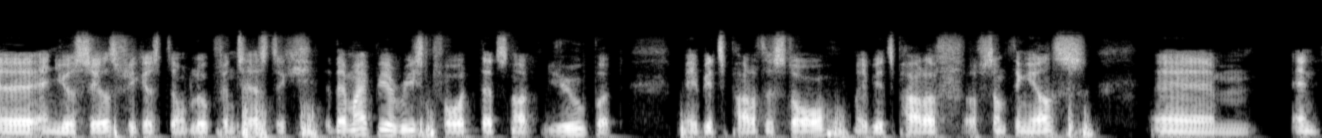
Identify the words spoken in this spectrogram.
and your sales figures don't look fantastic. There might be a reason for it that's not you, but maybe it's part of the store, maybe it's part of, of something else. Um, and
